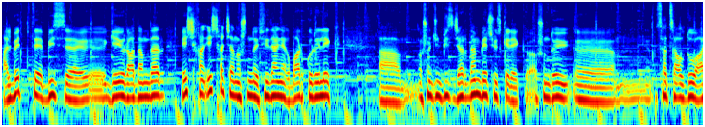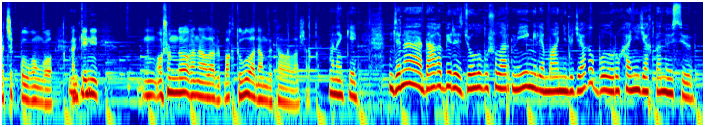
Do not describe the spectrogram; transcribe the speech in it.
Албетте биз э, кээ бир адамдар эч качан ошондой свиданияга барып көрө элек ошон үчүн биз жардам беришибиз керек. Ошондой э, социалдуу ачык болгонго. Анткени ошондо гана алар бактылуу адамды таба алышат. Мынакей. Жана дагы бир жолугушуулардын эң эле маанилүү жагы бул руханий жактан өсүү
